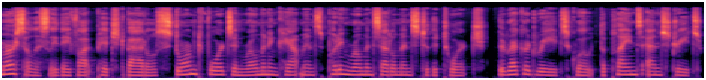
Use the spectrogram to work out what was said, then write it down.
Mercilessly they fought pitched battles, stormed forts and Roman encampments, putting Roman settlements to the torch. The record reads, quote, The plains and streets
